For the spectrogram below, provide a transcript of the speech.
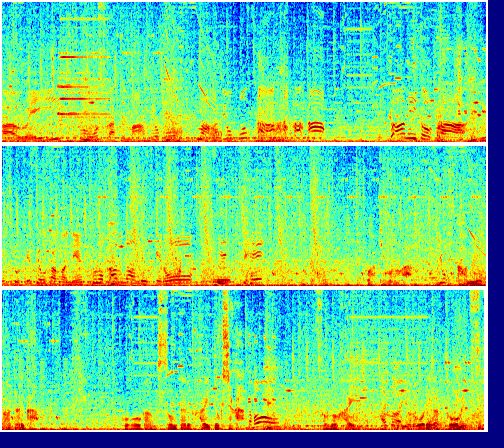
あれもしかしてマジオコマジオコっすか神とかむしろテセオさんがネットの神なんですけどうって化け物が神を語る。か傲岸そんたる背徳者か。その入り俺が消滅する。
